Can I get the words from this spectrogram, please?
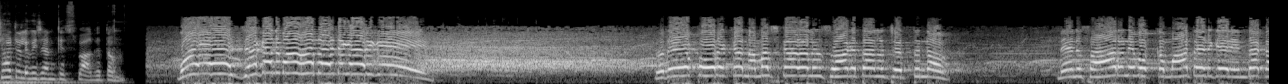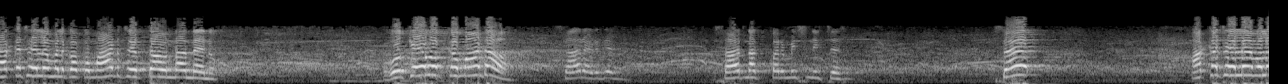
టెలివిజన్కి స్వాగతం. వైఎస్ జగన్మోహన్ రెడ్డి గారికి హృదయపూర్వక నమస్కారాలు స్వాగతాలు చెప్తున్నాం. నేను సార్ని ఒక్క మాట అడిగాను ఇందాక అక్క చెల్లెమ్మలకు ఒక మాట చెప్తా ఉన్నాను నేను. ఒకే ఒక్క మాట. సార్ అడిగాను సార్ నాకు పర్మిషన్ ఇచ్చారు. సార్ అక్క చెల్లెమ్మల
